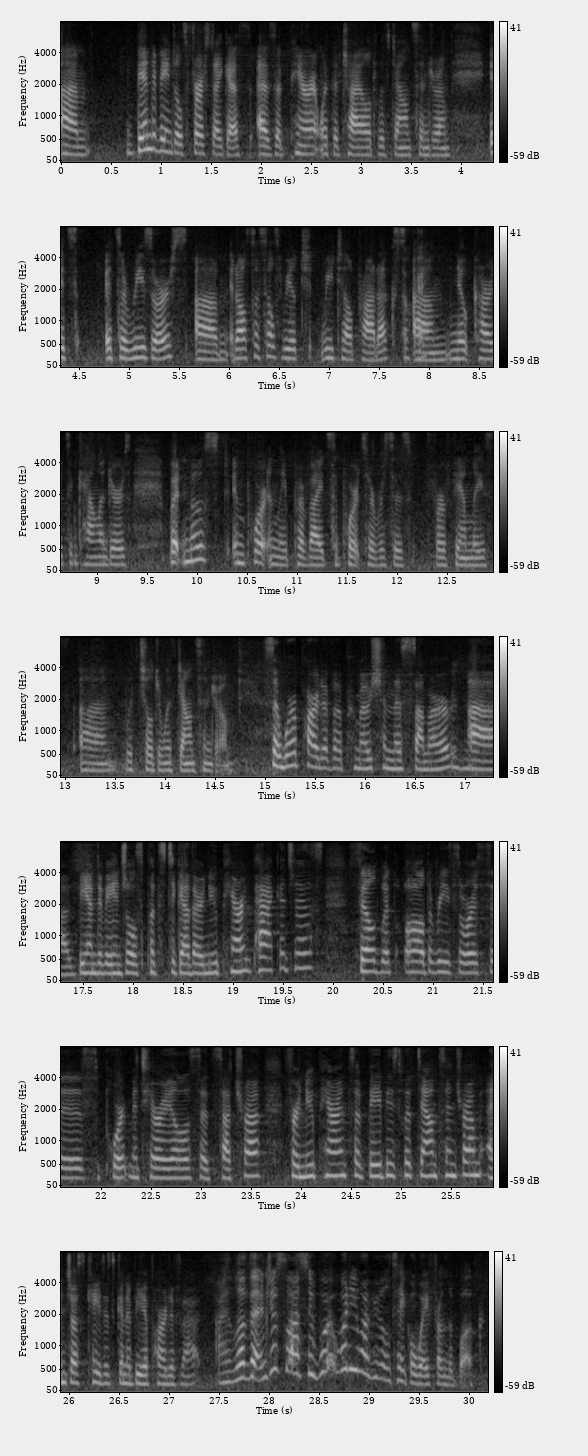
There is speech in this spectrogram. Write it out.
Um, Band of Angels first, I guess, as a parent with a child with Down syndrome. It's it's a resource. Um, it also sells real retail products, um, note cards and calendars, but most importantly, provides support services for families um, with children with Down syndrome. So we're part of a promotion this summer. Uh, Band of Angels puts together new parent packages filled with all the resources, support materials, etc., for new parents of babies with Down syndrome, and Just Kate is going to be a part of that. I love that. And just lastly, what, what do you want people to take away from the book?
